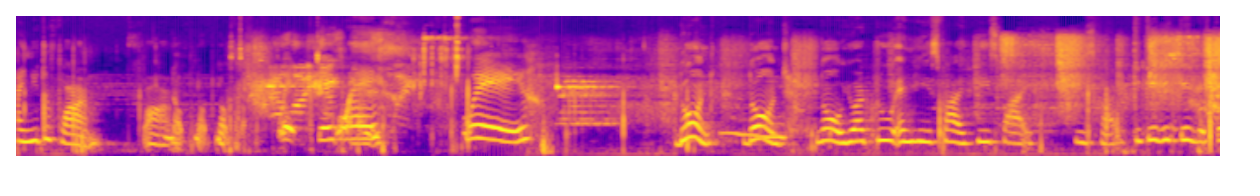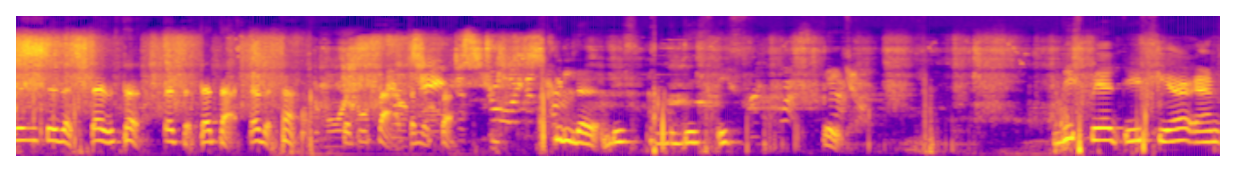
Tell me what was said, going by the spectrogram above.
I need to farm. Farm. Nope, nope, nope. Wait, wait, wait. Don't, don't. No, you are two and he's five. He's five. He's five. The more your Kill this, this is spade. This bed is here and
